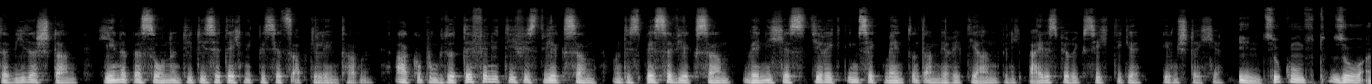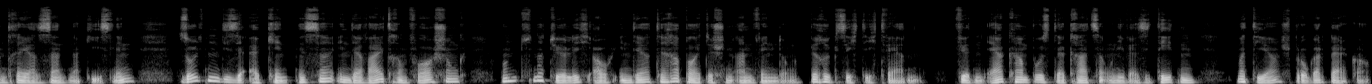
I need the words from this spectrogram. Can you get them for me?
der Widerstand jener Personen, die diese Technik bis jetzt abgelehnt haben. Akupunktur definitiv ist wirksam und ist besser wirksam, wenn ich es direkt im Segment und am Meridian, wenn ich beides berücksichtige, eben steche. In Zukunft, so Andreas Sandner-Kiesling, sollten diese Erkenntnisse in der weiteren Forschung und natürlich auch in der therapeutischen Anwendung berücksichtigt werden. Für den R-Campus der Grazer Universitäten Matthias Sproger-Berger.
